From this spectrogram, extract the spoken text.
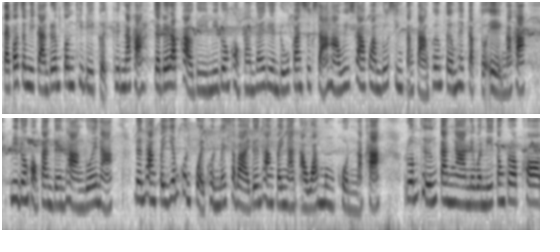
แต่ก็จะมีการเริ่มต้นที่ดีเกิดขึ้นนะคะ จะได้รับข่าวดีมีดวงของการได้เรียนรู้การศึกษาหาวิชาความรู้สิ่งต่างๆ เพิ่มเติมให้กับตัวเองนะคะ มีดวงของการเดินทางด้วยนะ เดินทางไปเยี่ยมคนป่วยคนไม่สบาย เดินทางไปงานอาวะมงคลนะคะ รวมถึงการงานในวันนี้ต้องรอบคอบ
